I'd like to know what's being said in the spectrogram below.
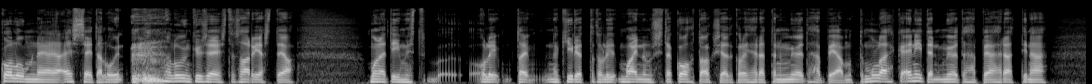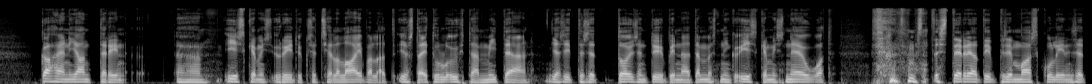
kolumneja ja esseitä luin, luin kyseistä sarjasta ja monet ihmiset oli, tai ne kirjoittajat oli maininnut sitä kohtauksia, jotka oli herättänyt myötähäpeää, mutta mulla ehkä eniten myötähäpeää herätti nämä kahden jantterin ö, iskemisyritykset siellä laivalla, josta ei tullut yhtään mitään. Ja sitten se toisen tyypin nämä tämmöiset niin iskemisneuvot, tämmöiset stereotyyppisen maskuliiniset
